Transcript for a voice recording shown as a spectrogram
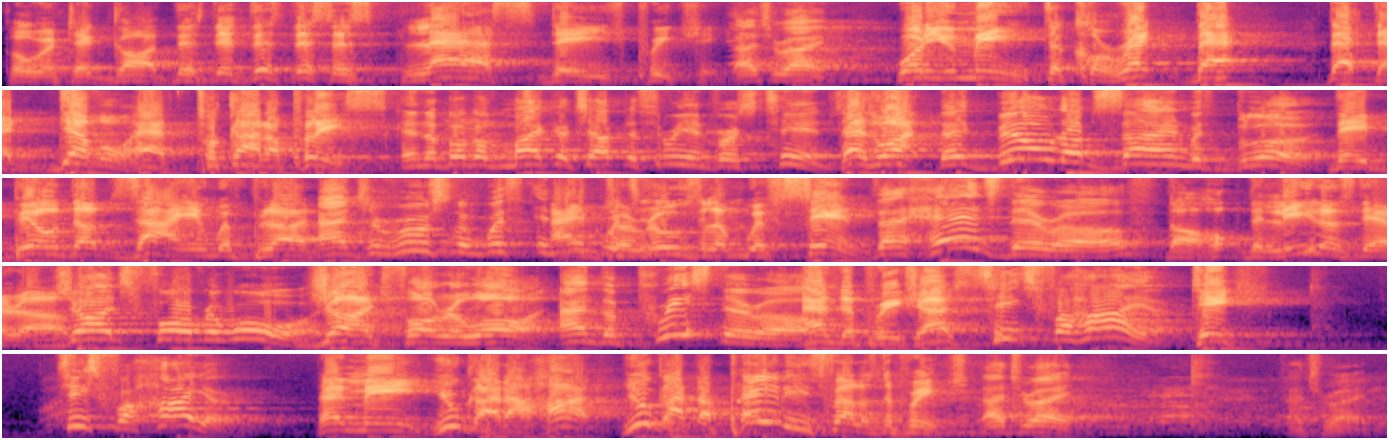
Glory to God. This, this, this, this is last days preaching. That's right. What do you mean? To correct that that the devil hath took out of place. In the book of Micah, chapter 3 and verse 10, Says what? they build up Zion with blood They build up Zion with blood and Jerusalem with iniquity. and. Jerusalem with sin. The heads thereof The, the leaders thereof judge for reward, judge for reward. and the priests thereof And the preachers teach for hire. teach. Teach for hire. That means you got to hire, you got to pay these fellas to preach. That's right. That's right.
